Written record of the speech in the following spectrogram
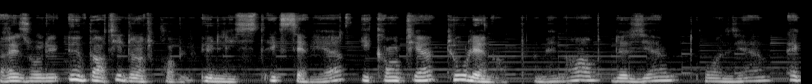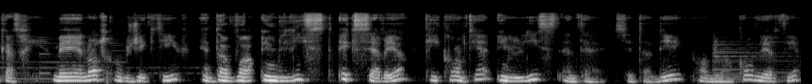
résolu une partie de notre problème. Une liste extérieure qui contient tous les nombres. Premier nombre, deuxième, troisième et quatrième. Mais notre objectif est d'avoir une liste extérieure qui contient une liste intérieure. C'est-à-dire qu'on doit convertir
